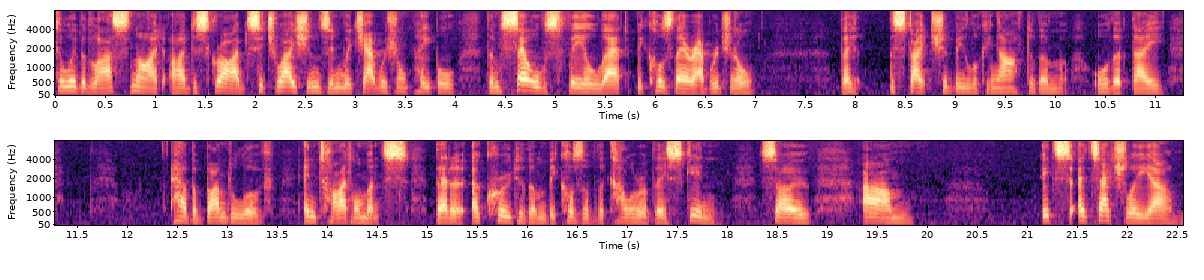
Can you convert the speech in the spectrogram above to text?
delivered last night, I described situations in which Aboriginal people themselves feel that because they're Aboriginal, they, the state should be looking after them or that they have a bundle of entitlements that accrue to them because of the colour of their skin. So um, it's, it's actually um,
